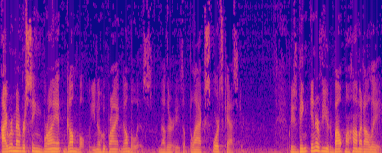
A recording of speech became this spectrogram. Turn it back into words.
I remember seeing Bryant Gumbel. You know who Bryant Gumbel is? Another, he's a black sportscaster. But he's being interviewed about Muhammad Ali.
